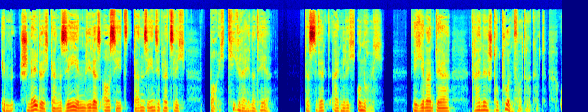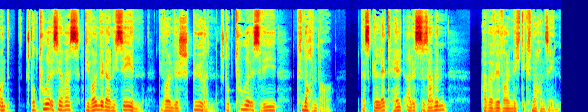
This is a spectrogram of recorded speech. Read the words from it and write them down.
im Schnelldurchgang sehen, wie das aussieht, dann sehen sie plötzlich, boah, ich tigere hin und her. Das wirkt eigentlich unruhig. Wie jemand, der keine Struktur im Vortrag hat. Und Struktur ist ja was, die wollen wir gar nicht sehen, die wollen wir spüren. Struktur ist wie Knochenbau. Das Skelett hält alles zusammen, aber wir wollen nicht die Knochen sehen.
